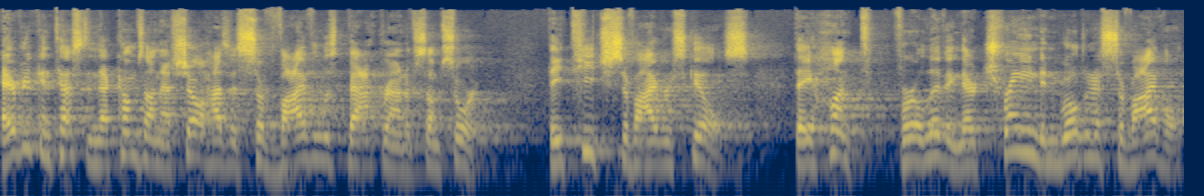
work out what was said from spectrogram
Every contestant that comes on that show has a survivalist background of some sort. They teach survivor skills. They hunt for a living. They're trained in wilderness survival,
